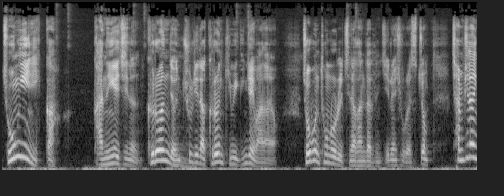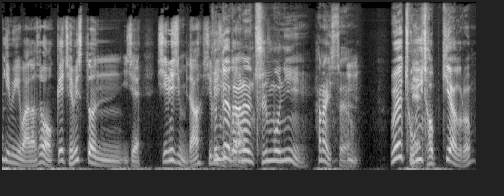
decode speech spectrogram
종이니까 가능해지는 그런 연출이나 그런 기믹이 굉장히 많아요. 좁은 통로를 지나간다든지 이런 식으로 해서 좀 참신한 기믹이 많아서 꽤 재밌었던 이제 시리즈입니다. 시리즈고요. 근데 나는 질문이 하나 있어요. 음. 왜 종이 네. 접기야 그럼?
